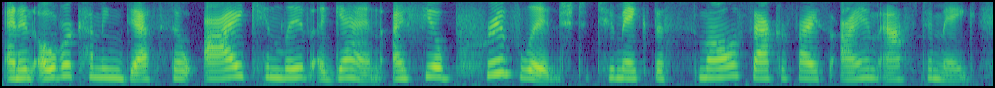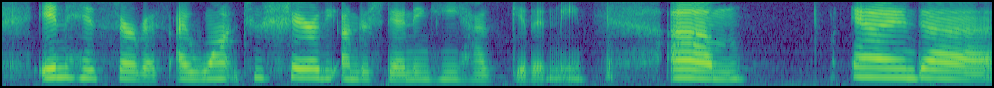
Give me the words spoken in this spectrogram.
and in overcoming death so I can live again, I feel privileged to make the small sacrifice I am asked to make in his service. I want to share the understanding he has given me. Um, and uh,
